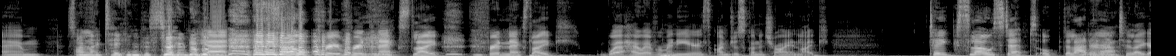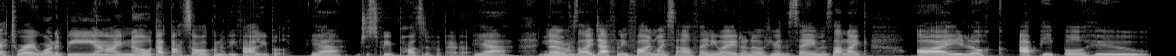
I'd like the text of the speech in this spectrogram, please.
Um, so I'm like taking this down. yeah. so for, for the next like for the next like well, however many years, I'm just gonna try and like take slow steps up the ladder Yeah. until I get to where I want to be, and I know that that's all gonna be valuable. yeah. Just be positive about it. Yeah. No, because I definitely find myself anyway. I don't know if you're the same. Is that like I look at people who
